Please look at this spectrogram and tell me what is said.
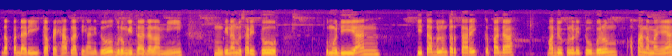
dapat dari KPH pelatihan itu belum kita dalami kemungkinan besar itu. Kemudian kita belum tertarik kepada madu kelulut itu. Belum apa namanya ya?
